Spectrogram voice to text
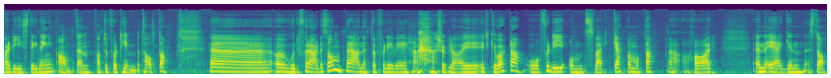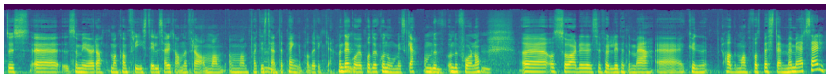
verdistigning, annet enn at du får timebetalt. da. og hvorfor er det sånn? Det er nettopp fordi vi er så glad i yrket vårt, da, og fordi åndsverket på en måte har en egen status eh, som gjør at man kan fristille seg litt fra om man, om man faktisk tjente penger på det eller ikke. Men det går jo på det økonomiske, om du, om du får noe. Eh, og så er det selvfølgelig dette med eh, kunne, Hadde man fått bestemme mer selv,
